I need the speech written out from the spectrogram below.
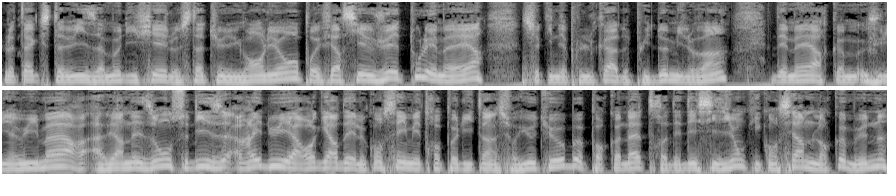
Le texte vise à modifier le statut du Grand Lyon pour y faire siéger tous les maires, ce qui n'est plus le cas depuis 2020. Des maires comme Julien Huimard à Vernaison se disent réduits à regarder le conseil métropolitain sur YouTube pour connaître des décisions qui concernent leur commune.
